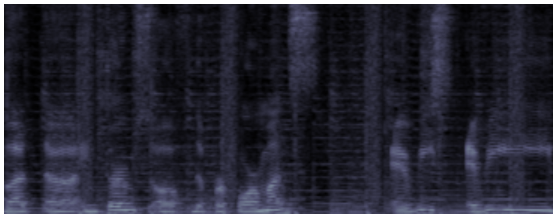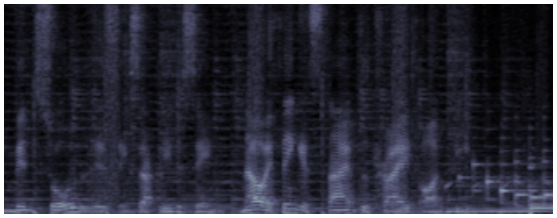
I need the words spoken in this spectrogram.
But uh, in terms of the performance, every every midsole is exactly the same. Now I think it's time to try it on feet.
